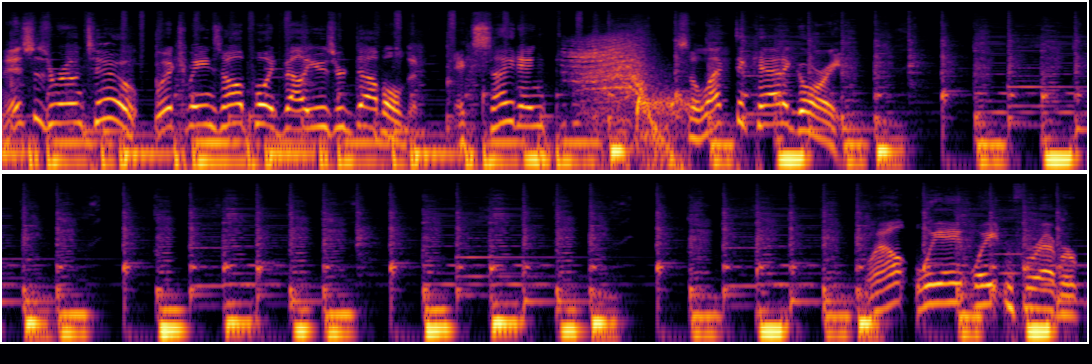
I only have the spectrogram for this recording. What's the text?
This is round two, which means all point values are doubled. Exciting! Select a category. Well, we ain't waiting forever.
